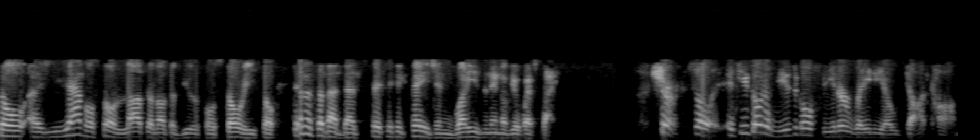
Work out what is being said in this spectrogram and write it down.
So uh, you have also a lot, a lot of beautiful stories. So tell us about that specific page and what is the name of your website? Sure. So if you go to musicaltheaterradio.com,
